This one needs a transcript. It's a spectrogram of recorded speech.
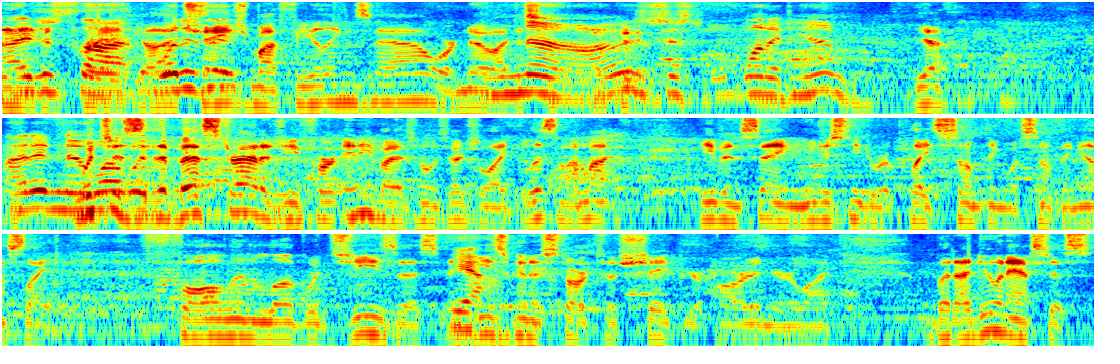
I just pray, thought, God what is change it- my feelings now or no? I just, No, I okay. was just wanted him. yeah. I didn't know Which is would, the best strategy for anybody that's homosexual. Like, listen, I'm not even saying you just need to replace something with something else. Like, fall in love with Jesus, and Yeah. He's going to start to shape your heart and your life. But I do want to ask this:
